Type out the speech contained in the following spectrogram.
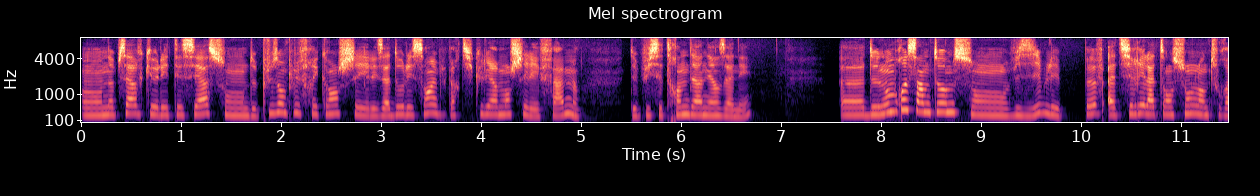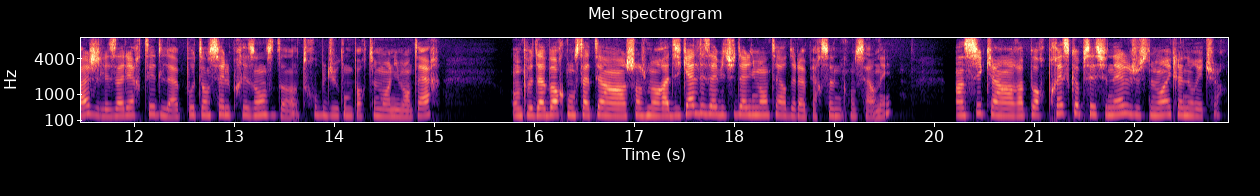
On observe que les TCA sont de plus en plus fréquents chez les adolescents et plus particulièrement chez les femmes depuis ces 30 dernières années. Euh, de nombreux symptômes sont visibles et peuvent attirer l'attention de l'entourage et les alerter de la potentielle présence d'un trouble du comportement alimentaire. On peut d'abord constater un changement radical des habitudes alimentaires de la personne concernée, ainsi qu'un rapport presque obsessionnel justement avec la nourriture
